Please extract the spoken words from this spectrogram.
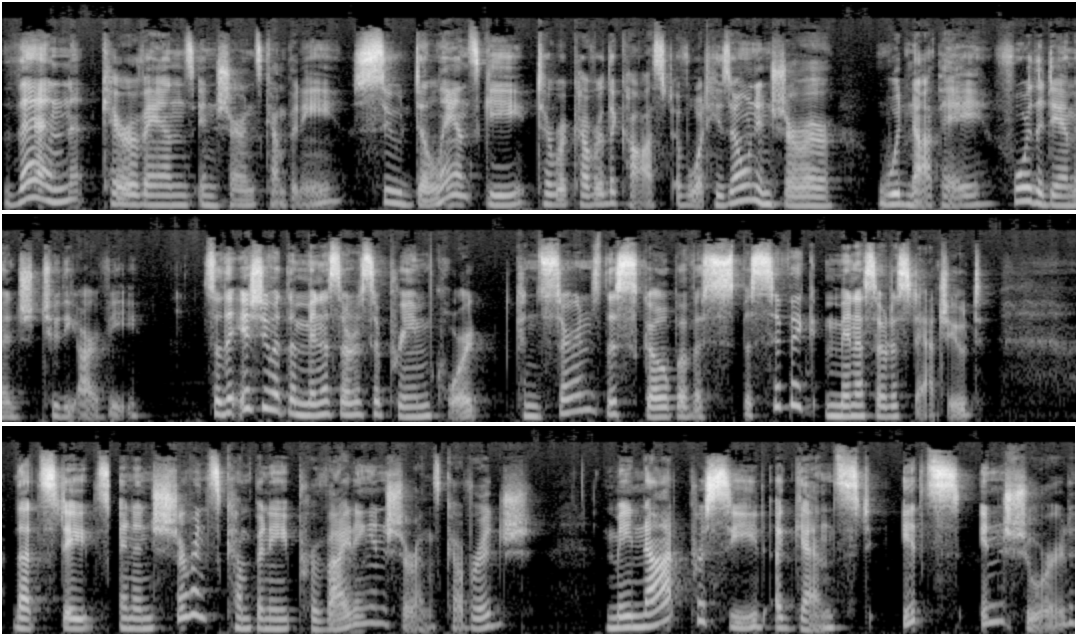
Then, Caravan's insurance company sued Dollansky to recover the cost of what his own insurer would not pay for the damage to the RV. So, the issue at the Minnesota Supreme Court concerns the scope of a specific Minnesota statute that states an insurance company providing insurance coverage may not proceed against its insured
